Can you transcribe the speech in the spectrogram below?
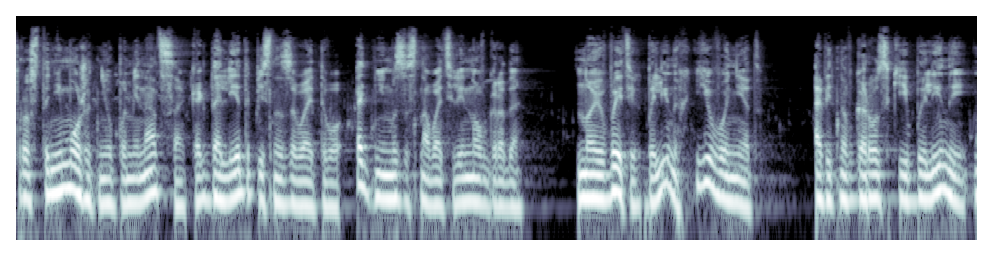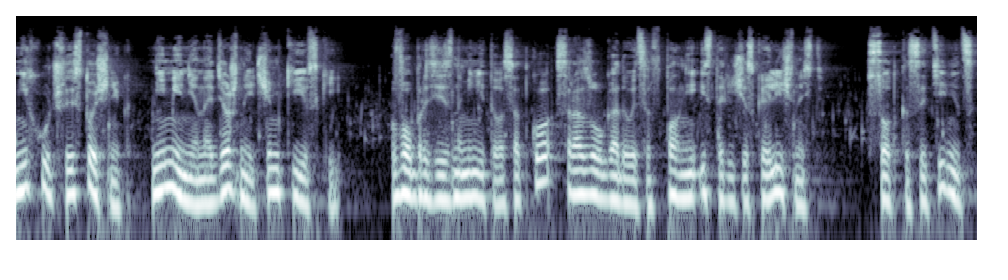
Просто не может не упоминаться, когда летопись называет его одним из основателей Новгорода. Но и в этих былинах его нет. А ведь новгородские былины не худший источник, не менее надежный, чем киевский. В образе знаменитого Садко сразу угадывается вполне историческая личность. Сотка-сытинец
